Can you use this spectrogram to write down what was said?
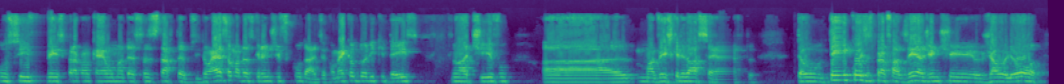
possíveis para qualquer uma dessas startups. Então, essa é uma das grandes dificuldades. É como é que eu dou liquidez no ativo ah, uma vez que ele dá certo. Então, tem coisas para fazer. A gente já olhou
